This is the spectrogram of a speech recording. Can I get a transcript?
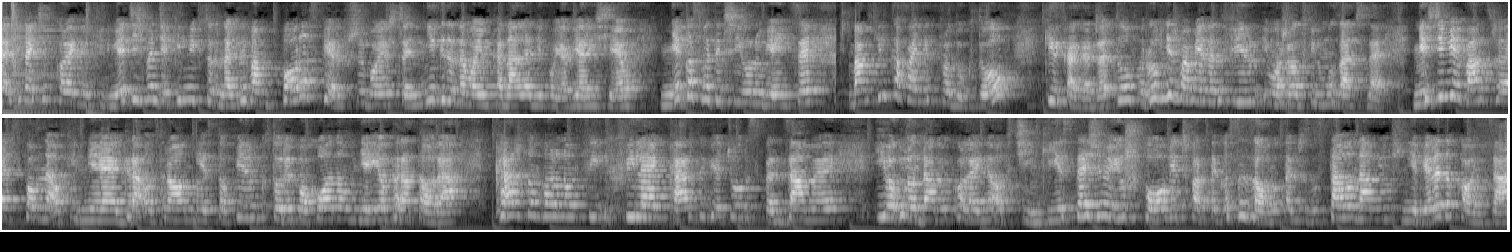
Cześć, witajcie w kolejnym filmie. Dziś będzie filmik, który nagrywam po raz pierwszy, bo jeszcze nigdy na moim kanale nie pojawiali się niekosmetyczni ulubieńcy. Mam kilka fajnych produktów, kilka gadżetów, również mam jeden film i może od filmu zacznę. Nie zdziwię Was, że wspomnę o filmie Gra o Tron. Jest to film, który pochłonął mnie i operatora. Każdą wolną chwilę, każdy wieczór spędzamy i oglądamy kolejne odcinki. Jesteśmy już w połowie czwartego sezonu, także zostało nam już niewiele do końca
